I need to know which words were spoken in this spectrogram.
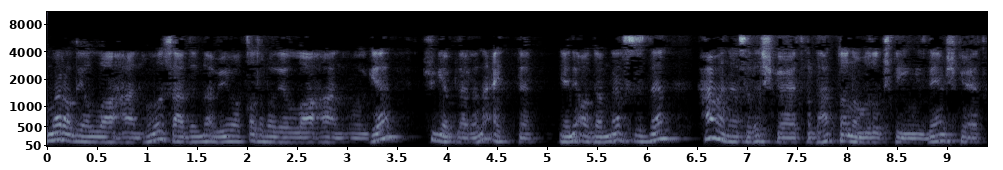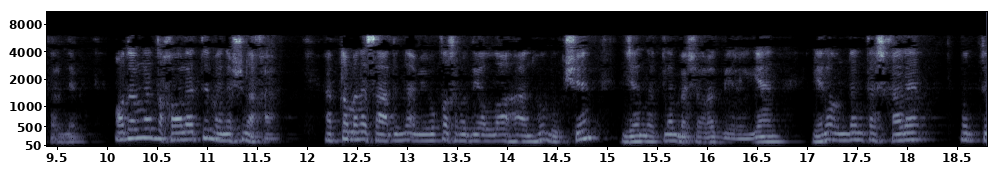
umar roziyallohu anhu sad ibn abi vaqqos roziyallohu anhuga shu gaplarini aytdi. Ya'ni odamlar sizdan hamma narsada shikoyat qildi hatto namoz o'qishligingizda ham shikoyat qildi. Odamlarni holati mana shunaqa. Hatto mana sad ibn abi vaqos roziyallohu anhu bu kishi jannat bilan bashorat berilgan. Yana undan tashqari xuddi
